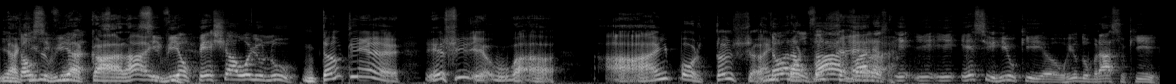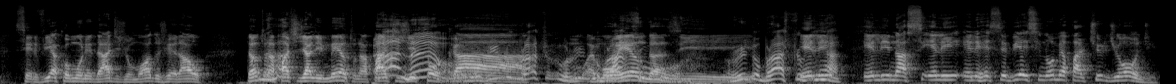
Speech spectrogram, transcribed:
e então, se via, cará. Se via o peixe a olho nu. Então tinha esse. A, a importância. A então importância eram várias. Era... E, e, e, esse rio que o Rio do Braço que servia a comunidade de um modo geral, tanto não. na parte de alimento, na parte ah, de não. tocar o Rio do Braço, o Rio do moendas Braço, e o Rio do Braço ele tinha... ele, nasce, ele ele recebia esse nome a partir de onde?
